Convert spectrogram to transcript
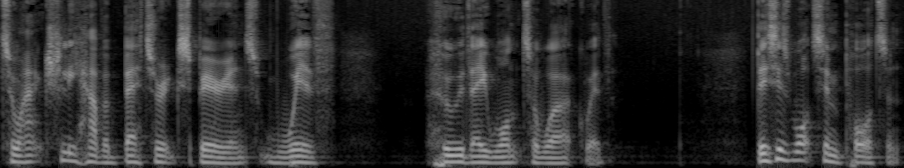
to actually have a better experience with who they want to work with. This is what's important.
